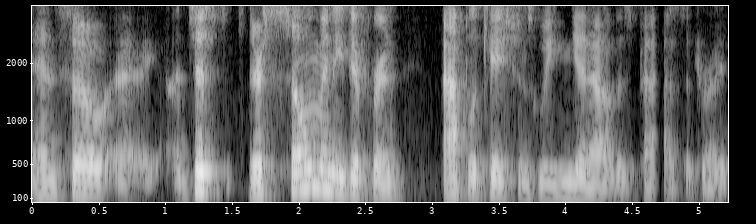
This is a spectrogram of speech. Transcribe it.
And so, uh, just there's so many different applications we can get out of this passage, right?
